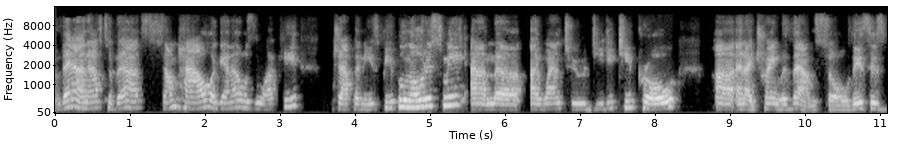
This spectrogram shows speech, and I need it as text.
then after that, somehow, again, I was lucky. Japanese people noticed me, and uh, I went to DDT Pro uh, and I trained with them. So this is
